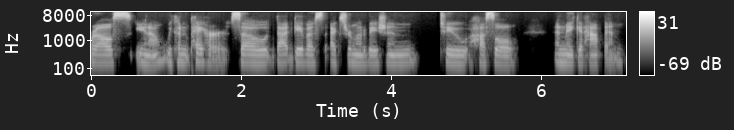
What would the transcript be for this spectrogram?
or else, you know, we couldn't pay her. So that gave us extra motivation to hustle and make it happen.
